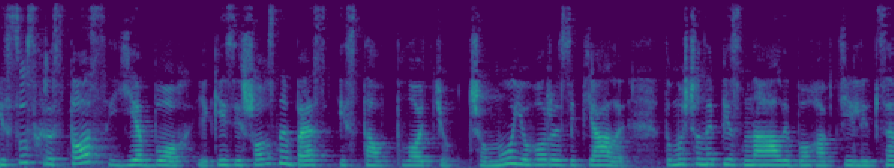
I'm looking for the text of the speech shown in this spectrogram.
Ісус Христос є Бог, який зійшов з небес і став плоттю. Чому його розіп'яли? Тому що не пізнали Бога в тілі. Це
